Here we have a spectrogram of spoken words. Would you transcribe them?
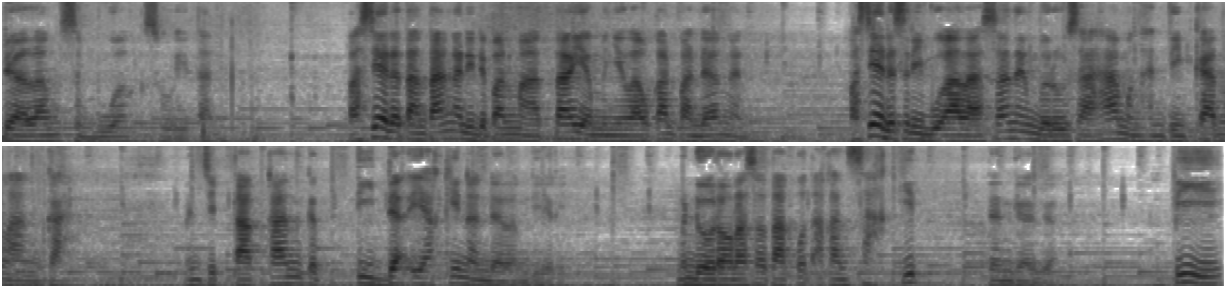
dalam sebuah kesulitan. Pasti ada tantangan di depan mata yang menyilaukan pandangan Pasti ada seribu alasan yang berusaha menghentikan langkah, menciptakan ketidakyakinan dalam diri, mendorong rasa takut akan sakit dan gagal. Tapi,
